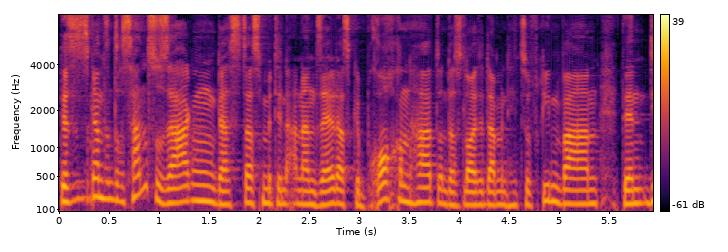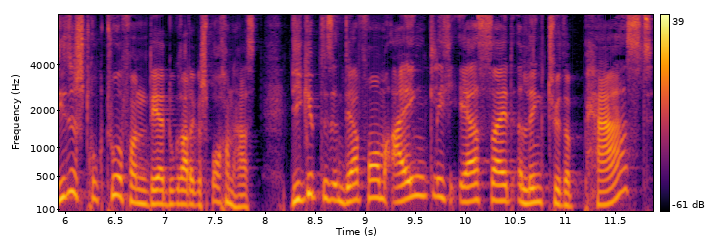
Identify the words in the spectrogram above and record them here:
Das ist ganz interessant zu sagen, dass das mit den anderen Zeldas gebrochen hat und dass Leute damit nicht zufrieden waren. Denn diese Struktur, von der du gerade gesprochen hast, die gibt es in der Form eigentlich erst seit A Link to the Past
